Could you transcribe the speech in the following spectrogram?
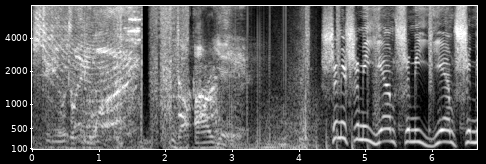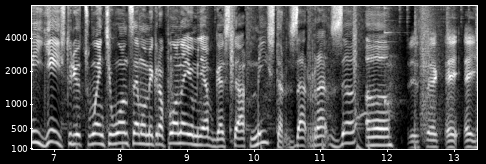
Studio 21. RE. Шими шими ям, шими ем, шими ей. Студио 21, Сэм у микрофона, и у меня в гостях мистер Зараза. Респект, эй, эй,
